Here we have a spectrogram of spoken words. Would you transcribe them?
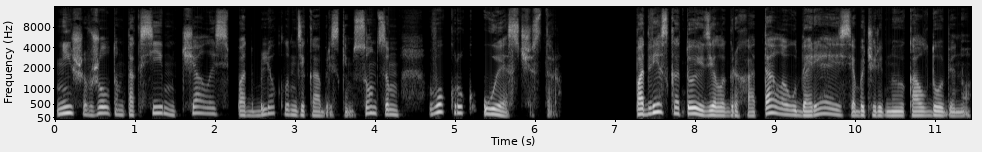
Ниша в желтом такси мчалась под блеклым декабрьским солнцем в округ Уэстчестер. Подвеска то и дело грохотала, ударяясь об очередную колдобину.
